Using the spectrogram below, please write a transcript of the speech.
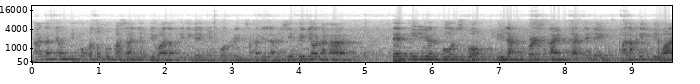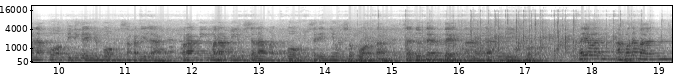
alam niyo, hindi po matutumbasan yung tiwalang binigay niyo po rin sa kanila. Isipin niyo, naka 10 million votes po bilang first time candidate. Malaking tiwala po ang binigay niyo po sa kanila. Maraming maraming salamat po sa inyong suporta sa Duterte. Ngayon, ako naman,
